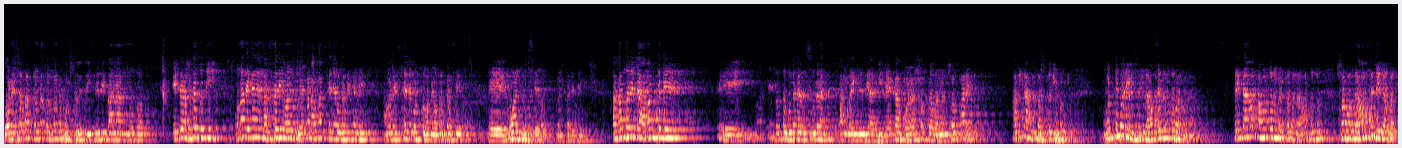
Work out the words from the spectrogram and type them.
গড়ে সাত আট ঘণ্টা, দশ ঘণ্টা পড়তে হইতো, ইংরেজি বানান মতো। এটা আসলে যদি ওনার এখানে নার্সারি ওয়ান টু এখন আমার ছেলে, ওনার এখানে, আমার এক ছেলে বর্তমানে, ওনার কাছে ওয়ান নার্সারি থেকে। আলহামদুলিল্লাহ, আমার ছেলে সুরার বাংলা, ইংরেজি, আরবি লেখা, পড়া, শব্দ বানান, সব পারে। আমি কামে পাশ করি, পড়তে পারি কিন্তু আমার ছেলে পারব না। তাই এটা আমার আমার জন্য ব্যর্থতা না, আমার জন্য সফল আমার ছেলে এটা পারে।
